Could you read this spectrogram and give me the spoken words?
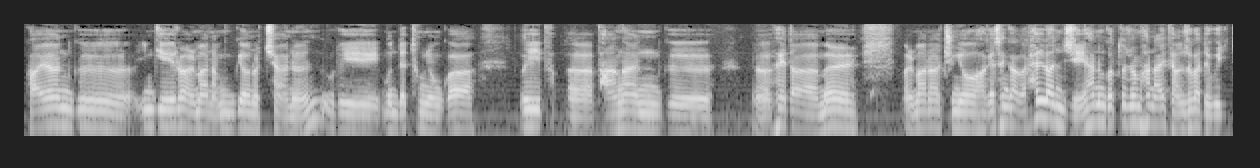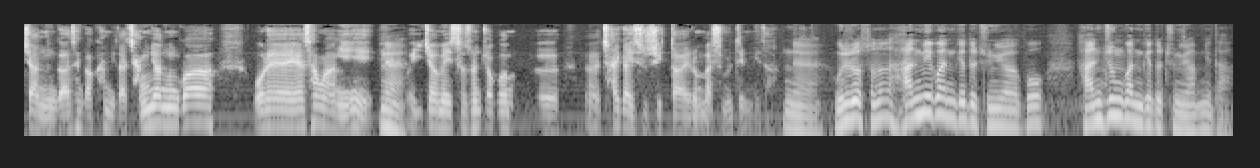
과연 그 임기를 얼마 남겨놓지 않은 우리 문 대통령과의 어, 방한 그 어, 회담을 얼마나 중요하게 생각을 할런지 하는 것도 좀 하나의 변수가 되고 있지 않는가 생각합니다. 작년과 올해의 상황이 네. 이 점에 있어서는 조금 그 어, 차이가 있을 수 있다 이런 말씀을 드립니다. 네. 우리로서는 한미 관계도 중요하고 한중 관계도 중요합니다.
